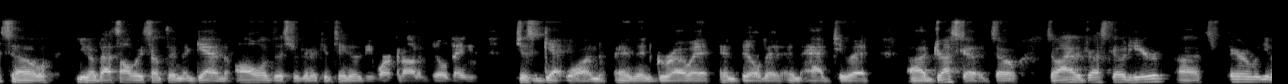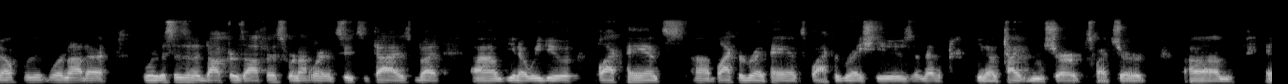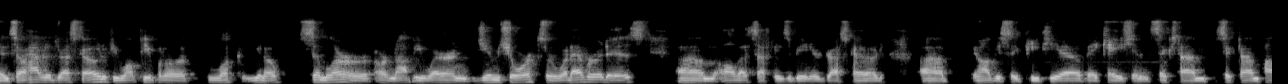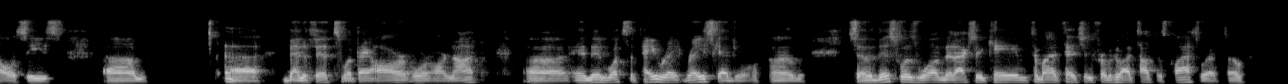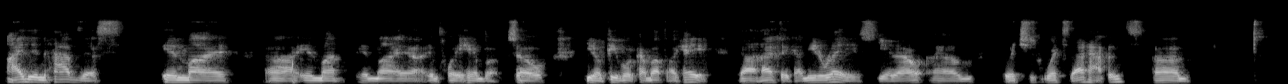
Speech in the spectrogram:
so you know that's always something again all of this you're going to continue to be working on and building. Just get one and then grow it and build it and add to it. Uh, dress code. So so i have a dress code here. Uh, it's fairly you know we're, we're not a where this isn't a doctor's office. We're not wearing suits and ties but um, you know we do black pants uh, black or gray pants black or gray shoes and then you know Titan shirt sweatshirt um, and so having a dress code, if you want people to look, you know, similar or, or not be wearing gym shorts or whatever it is, um, all that stuff needs to be in your dress code. Uh, obviously PTO, vacation, sick time, sick time policies, um, uh, benefits, what they are or are not. Uh, and then what's the pay rate raise schedule? Um, so this was one that actually came to my attention from who I taught this class with. So I didn't have this in my uh, in my in my uh, employee handbook. So you know, people would come up like, "Hey, uh, I think I need a raise," you know, um, which which that happens. Um,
